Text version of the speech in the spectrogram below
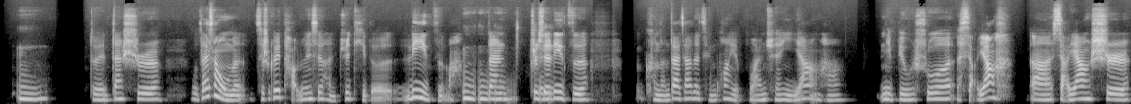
嗯，对，但是。我在想，我们其实可以讨论一些很具体的例子嘛，嗯嗯，但这些例子可能大家的情况也不完全一样哈。你比如说小样，呃，小样是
